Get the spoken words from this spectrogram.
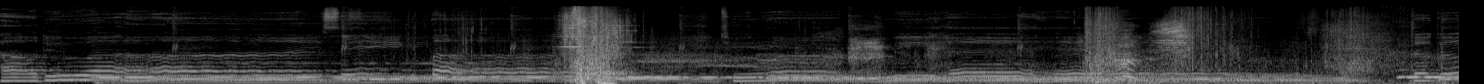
How do I say goodbye to what we had? The good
